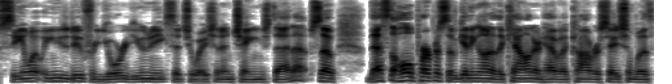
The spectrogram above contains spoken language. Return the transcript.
seeing what we need to do for your unique situation and change that up. So that's the whole purpose of getting onto the calendar and having a conversation with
